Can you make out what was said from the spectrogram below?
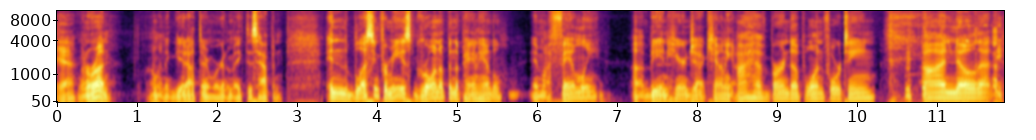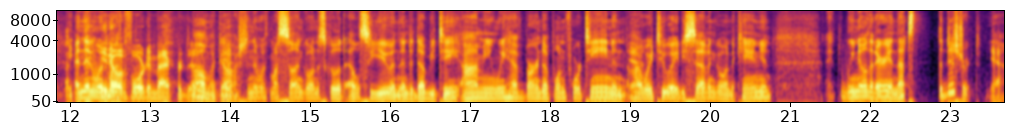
Yeah. I'm going to run. I'm going to get out there and we're going to make this happen." And the blessing for me is growing up in the Panhandle and my family. Uh, being here in Jack County, I have burned up 114. I know that. And then when You know my, what forward and backwards. Oh my gosh! And then with my son going to school at LCU and then to WT, I mean, we have burned up 114 and Highway 287 going to Canyon. We know that area, and that's the district. Yeah.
